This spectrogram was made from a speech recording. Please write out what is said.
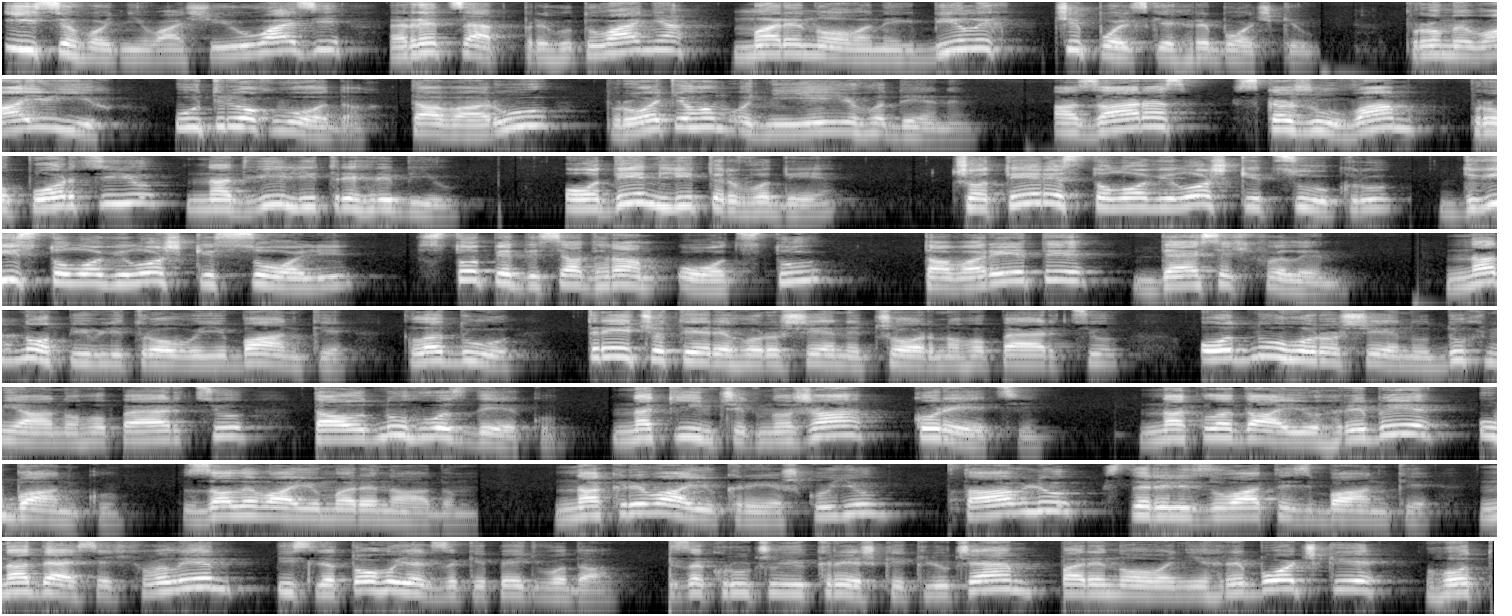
І сьогодні вашій увазі рецепт приготування маринованих білих чи польських грибочків. Промиваю їх у трьох водах та вару протягом однієї години. А зараз скажу вам пропорцію на 2 літри грибів. 1 літр води, 4 столові ложки цукру, 2 столові ложки солі, 150 грам оцту та варити 10 хвилин. На дно півлітрової банки кладу 3-4 горошини чорного перцю, одну горошину духмяного перцю та одну гвоздику. На кінчик ножа кориці. Накладаю гриби у банку, заливаю маринадом. Накриваю кришкою, ставлю стерилізуватись банки на 10 хвилин після того, як закипить вода. Закручую кришки ключем, мариновані грибочки готові.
